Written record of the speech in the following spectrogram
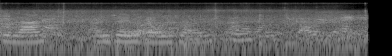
sila. Enjoy na enjoy.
